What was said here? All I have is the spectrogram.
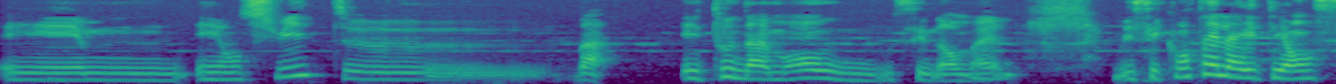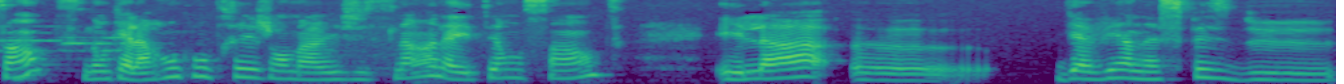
Et, et ensuite, euh, bah, étonnamment, ou c'est normal, mais c'est quand elle a été enceinte, donc elle a rencontré Jean-Marie Gislin, elle a été enceinte, et là, euh, il y avait un espèce de,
